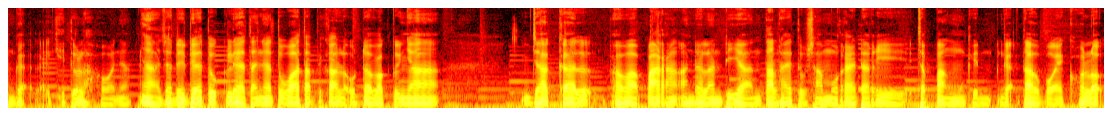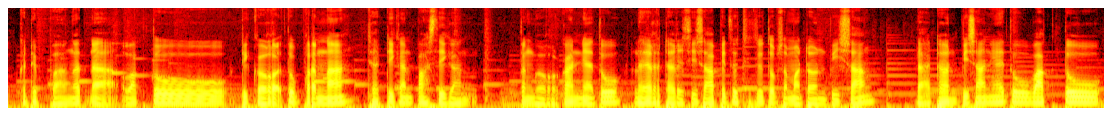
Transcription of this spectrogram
enggak kayak gitulah pokoknya. Nah jadi dia tuh kelihatannya tua tapi kalau udah waktunya jagal bawa parang andalan dia entahlah itu samurai dari Jepang mungkin nggak tahu pokoknya golok gede banget. Nah waktu digorok tuh pernah jadi kan pasti kan tenggorokannya tuh leher dari si sapi itu ditutup sama daun pisang. Nah daun pisangnya itu waktu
